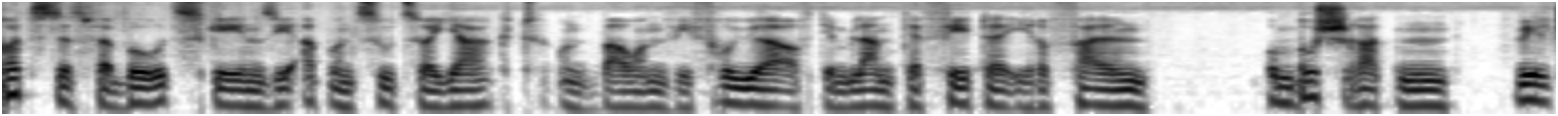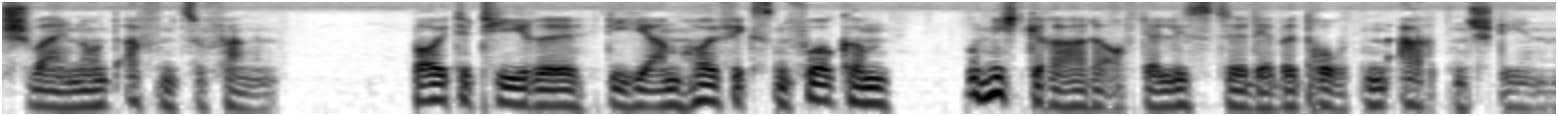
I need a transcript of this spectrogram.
Trotz des Verbots gehen sie ab und zu zur Jagd und bauen wie früher auf dem Land der Väter ihre Fallen, um Buschratten, Wildschweine und Affen zu fangen. Beutetiere, die hier am häufigsten vorkommen und nicht gerade auf der Liste der bedrohten Arten stehen.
